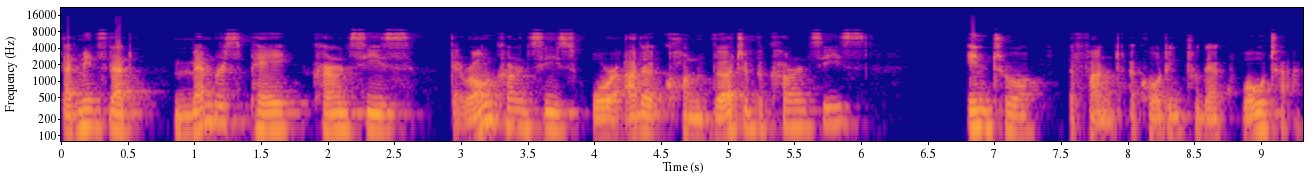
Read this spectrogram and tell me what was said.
That means that members pay currencies, their own currencies or other convertible currencies into the fund according to their quota.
